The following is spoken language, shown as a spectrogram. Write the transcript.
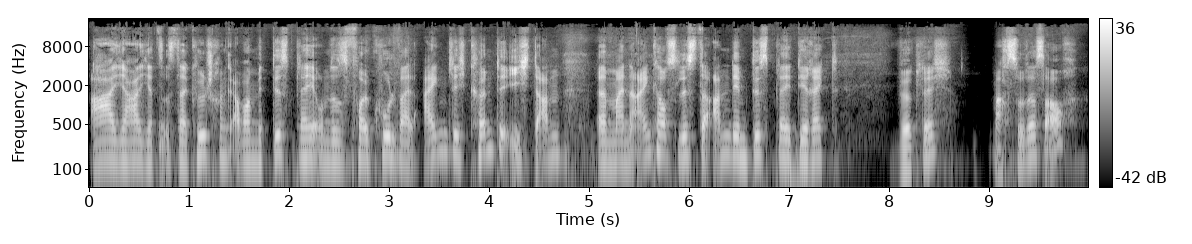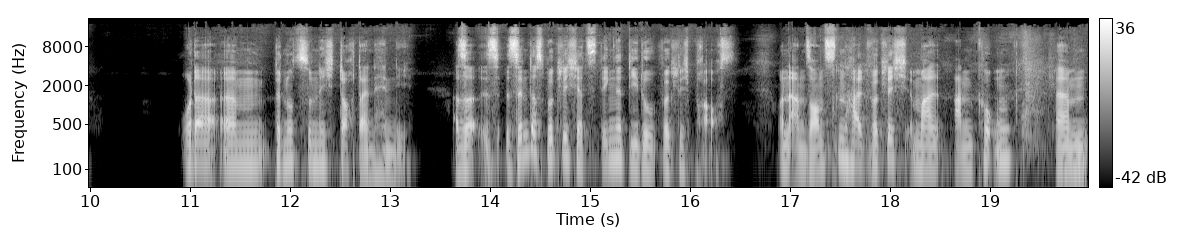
ah ja, jetzt ist der Kühlschrank aber mit Display und das ist voll cool, weil eigentlich könnte ich dann äh, meine Einkaufsliste an dem Display direkt. Wirklich? Machst du das auch? Oder ähm, benutzt du nicht doch dein Handy? Also sind das wirklich jetzt Dinge, die du wirklich brauchst? Und ansonsten halt wirklich mal angucken, ähm,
